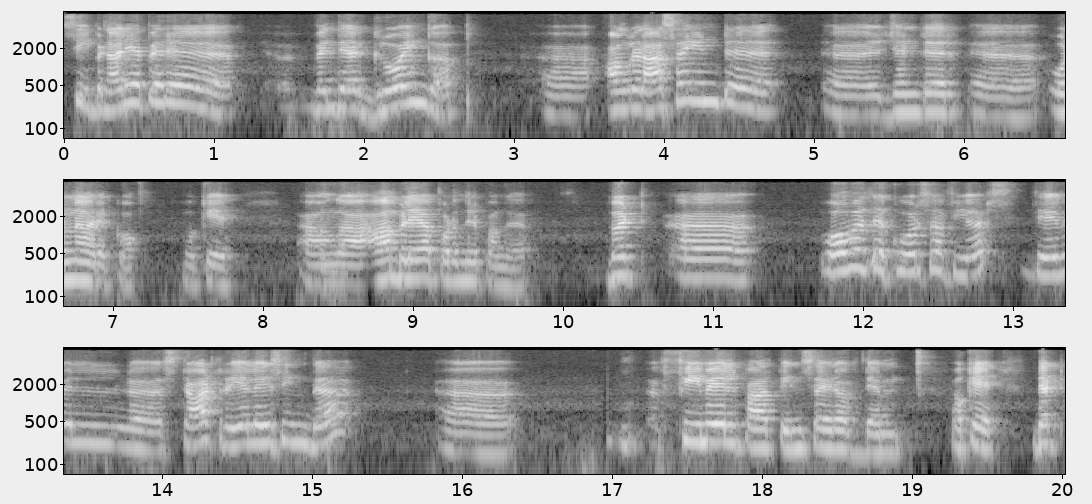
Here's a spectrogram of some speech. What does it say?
சி இப்ப நிறைய பேர் வென் தேர் க்ரோயிங் அப் அவங்களோட அசைன்டு ஜெண்டர் ஒன்னா இருக்கும் ஓகே அவங்க ஆம்பளையா பிறந்திருப்பாங்க but over the course of years they will start realising the female part inside of them okay that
